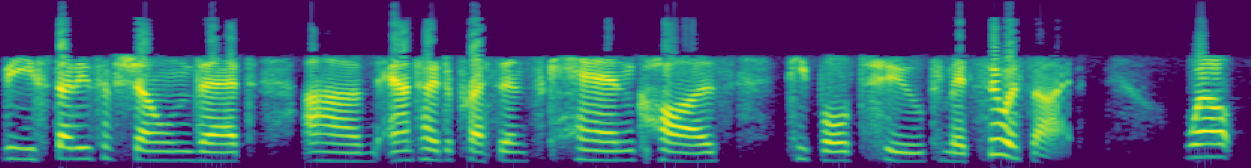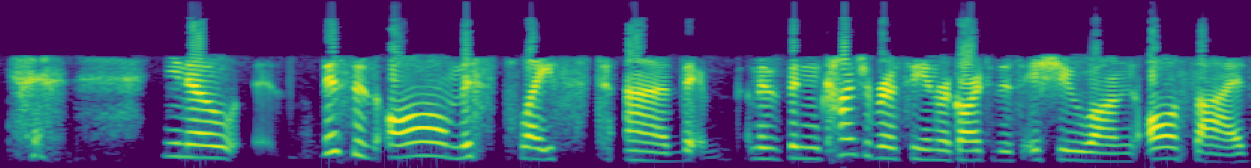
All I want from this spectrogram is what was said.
the studies have shown that um, antidepressants can cause people to commit suicide. Well, you know, this is all misplaced. Uh, there's been controversy in regard to this issue on all sides.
